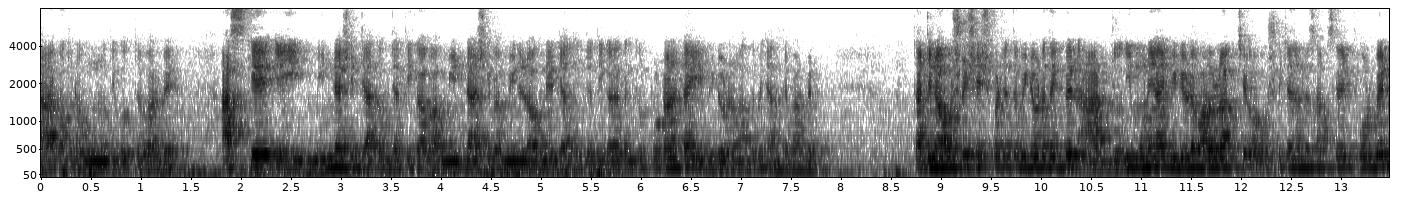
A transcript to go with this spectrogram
তারা কতটা উন্নতি করতে পারবে। আজকে এই মিন রাশির জাতক জাতিকা বা মিন রাশি বা মিন লগ্নের জাতক জাতিকারা কিন্তু টোটালটাই এই ভিডিওটার মাধ্যমে জানতে পারবেন। তার জন্য অবশ্যই শেষ পর্যন্ত ভিডিওটা দেখবেন। আর যদি মনে হয় ভিডিওটা ভালো লাগছে, অবশ্যই চ্যানেলটা সাবস্ক্রাইব করবেন।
